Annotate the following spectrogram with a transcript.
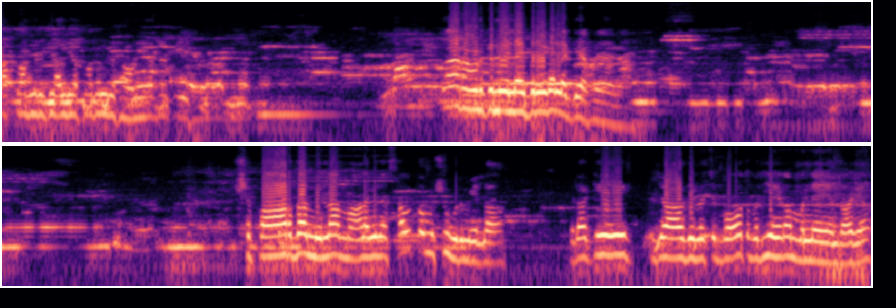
ਆਪਾਂ ਫਿਰ ਚੱਲਦੇ ਆਪਾਂ ਤੁਹਾਨੂੰ ਦਿਖਾਉਣੇ ਆ ਇੱਧਰ ਪੀਰਖਾਨਾ ਆਹ ਰੌਣਕ ਮੇਲਾ ਇੱਧਰ ਜਿਹੜਾ ਲੱਗਿਆ ਹੋਇਆ ਹੈਗਾ। ਛਪਾਰ ਦਾ ਮੇਲਾ ਮਾਲਵੇ ਦਾ ਸਭ ਤੋਂ ਮਸ਼ਹੂਰ ਮੇਲਾ, ਜਿਹੜਾ ਕਿ ਪੰਜਾਬ ਦੇ ਵਿੱਚ ਬਹੁਤ ਵਧੀਆ ਜਿਹੜਾ ਮੰਨਿਆ ਜਾਂਦਾ ਹੈਗਾ।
